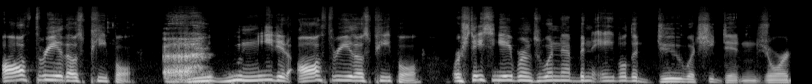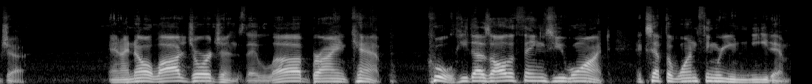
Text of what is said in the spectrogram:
all three of those people, you, you needed all three of those people, or Stacey Abrams wouldn't have been able to do what she did in Georgia. And I know a lot of Georgians, they love Brian Kemp. Cool. He does all the things you want, except the one thing where you need him.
